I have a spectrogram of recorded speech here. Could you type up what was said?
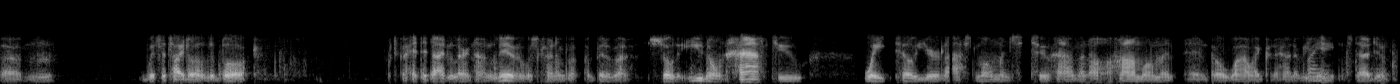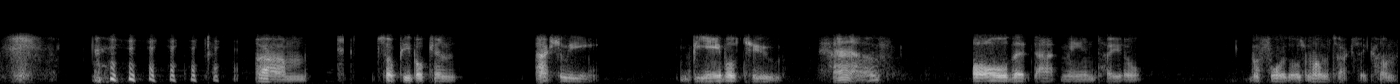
um with the title of the book. I had to die to learn how to live. It was kind of a, a bit of a so that you don't have to wait till your last moments to have an aha moment and go wow I could have had a V8 Right. instead of um so people can actually be able to have all that that may entitle before those moments actually come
